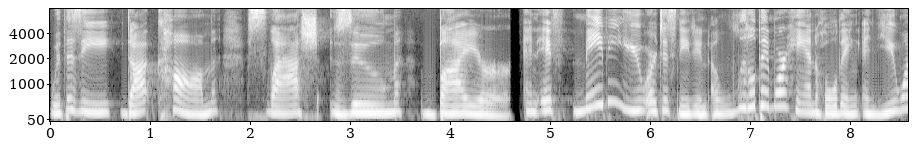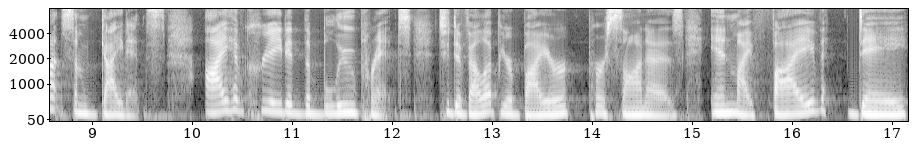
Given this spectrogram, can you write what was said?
with a z.com slash zoom buyer. And if maybe you are just needing a little bit more hand holding and you want some guidance, I have created the blueprint to develop your buyer personas in my five day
